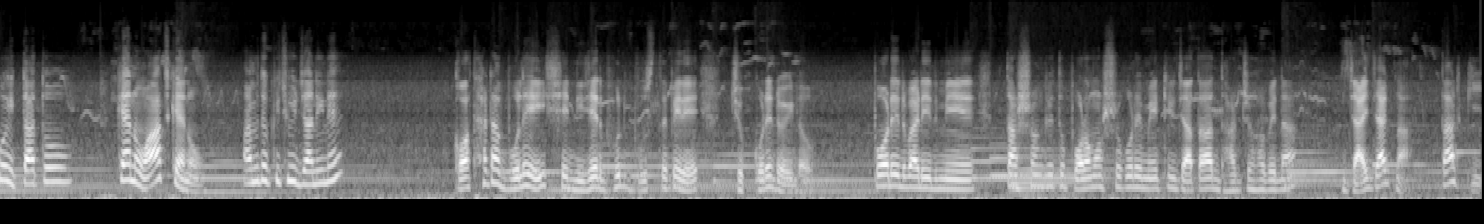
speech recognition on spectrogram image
কই তা তো কেন আজ কেন? আমি তো কিছুই জানি না। কথাটা বলেই সে নিজের ভুল বুঝতে পেরে চুপ করে রইল। পরের বাড়ির মেয়ে। তার সঙ্গে তো পরামর্শ করে মেয়েটির যাতায়াত ধার্য হবে না। যাই যাক না তার কি?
